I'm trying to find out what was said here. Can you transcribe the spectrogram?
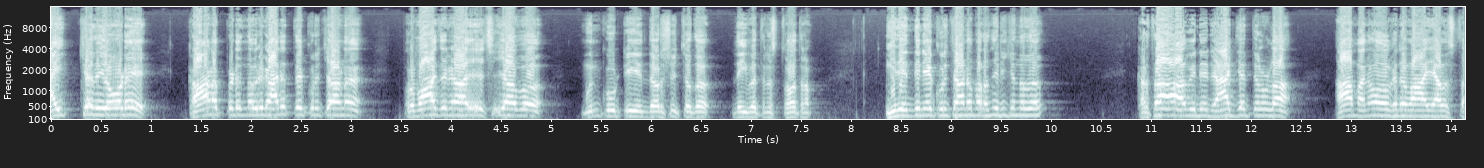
ഐക്യതയോടെ കാണപ്പെടുന്ന ഒരു കാലത്തെക്കുറിച്ചാണ് പ്രവാചകനായ യേശയ്യാവ് മുൻകൂട്ടി ദർശിച്ചത്. ദൈവത്തിന് സ്തോത്രം. ഇതെന്തിനെ കുറിച്ചാണ് പറഞ്ഞിരിക്കുന്നത്? കർത്താവിന്റെ രാജ്യത്തിലുള്ള ആ മനോഹരമായ അവസ്ഥ.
